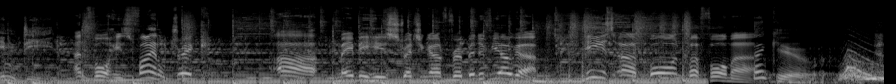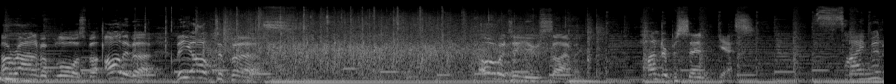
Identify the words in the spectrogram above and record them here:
Indeed. And for his final trick, ah, maybe he's stretching out for a bit of yoga. He's a born performer. Thank you. A round of applause for Oliver, the octopus. Over to you, Simon. 100% yes. Simon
